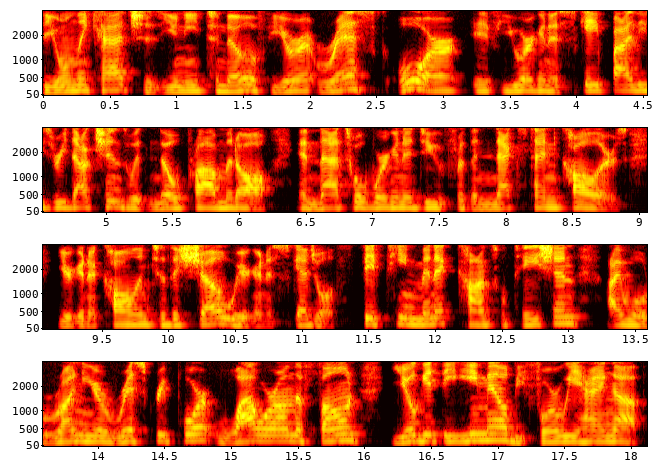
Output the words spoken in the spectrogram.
The only catch is you need to know if you're at risk or if you are going to escape by these reductions with no problem at all. And that's what we're going to do for the next 10 callers. You're going to call into the show. We're going to schedule a 15 minute consultation. I will run your risk report while we're on the phone. You'll get the email before we hang up.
